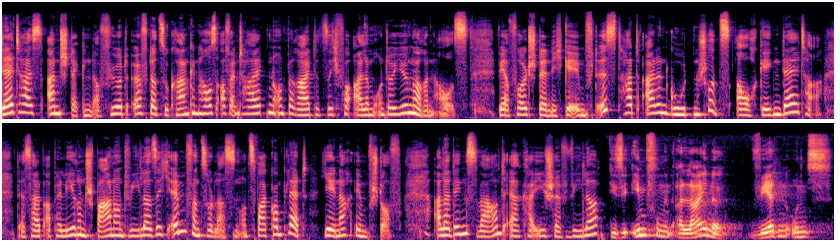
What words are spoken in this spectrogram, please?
Delta ist ansteckender, führt öfter zu Krankenhausaufenthalten und bereitet sich vor allem unter Jüngeren aus. Wer vollständig geimpft ist, hat einen guten Schutz, auch gegen Delta. Deshalb appellieren Spahn und Wieler, sich impfen zu lassen, und zwar komplett, je nach Impfstoff. Allerdings Allerdings warnt RKI-Chef Wieler, diese Impfungen alleine werden uns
